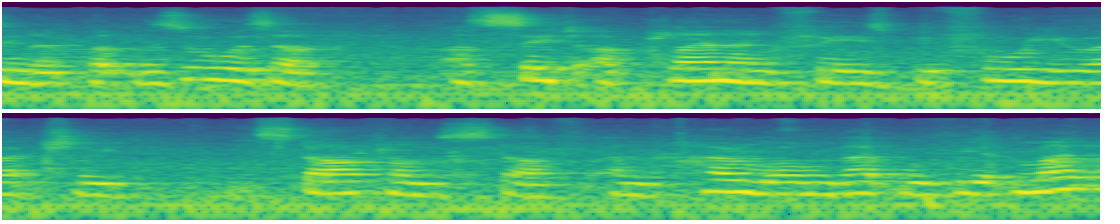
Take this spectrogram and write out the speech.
seen it, but there's always a, a set, a planning phase before you actually start on stuff and how long that would be. It might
